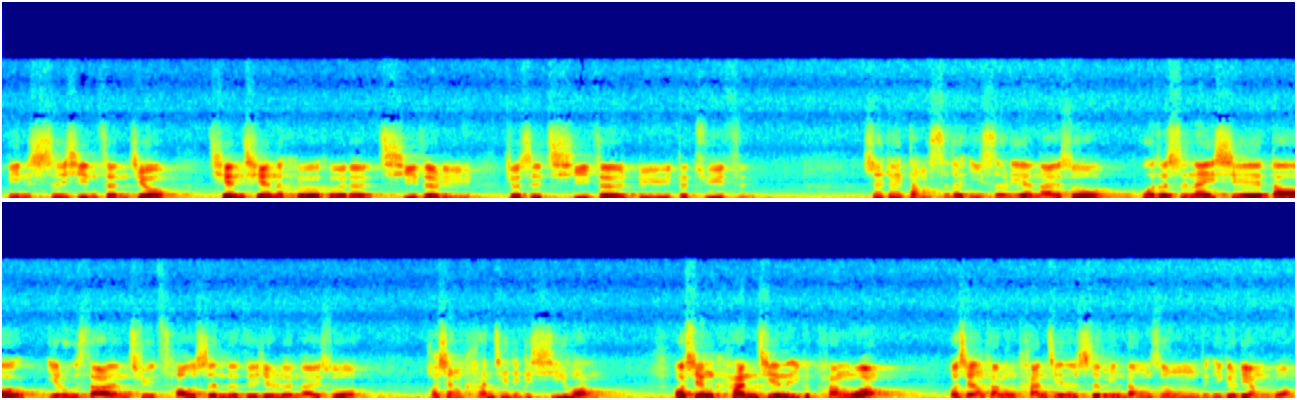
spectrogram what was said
并施行拯救，谦谦和和的骑着驴，就是骑着驴的驹子。所以，对当时的以色列人来说，或者是那些到耶路撒冷去朝圣的这些人来说，好像看见了一个希望，好像看见了一个盼望，好像他们看见了生命当中的一个亮光。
